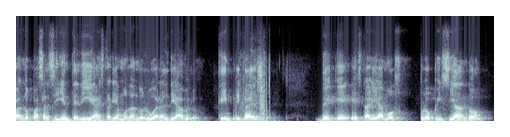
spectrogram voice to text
Cuando pasa el siguiente día estaríamos dando lugar al diablo. ¿Qué implica esto? De que estaríamos propiciando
